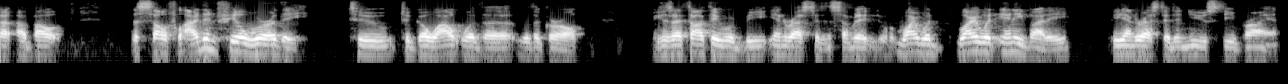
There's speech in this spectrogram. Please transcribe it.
uh, about the self, I didn't feel worthy to to go out with a with a girl because I thought they would be interested in somebody. Why would why would anybody be interested in you, Steve Bryant?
